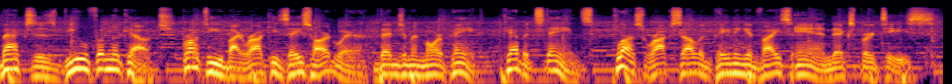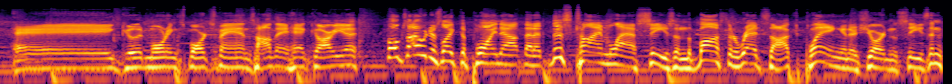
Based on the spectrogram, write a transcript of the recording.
Bax's View from the Couch, brought to you by Rocky's Ace Hardware, Benjamin Moore Paint, Cabot Stains, plus rock solid painting advice and expertise. Hey, good morning, sports fans. How the heck are you? Folks, I would just like to point out that at this time last season, the Boston Red Sox, playing in a shortened season,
